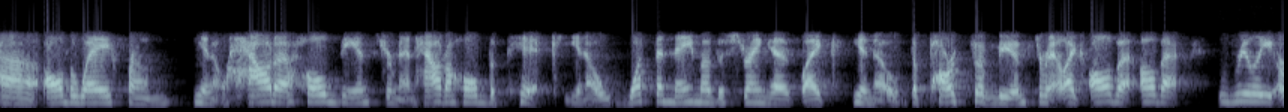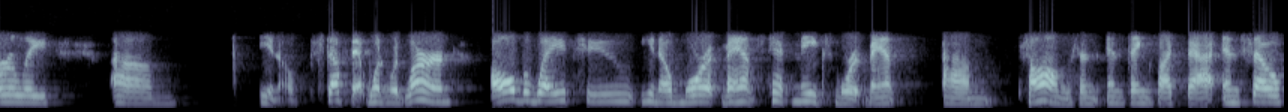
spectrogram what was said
uh, all the way from you know how to hold the instrument, how to hold the pick, you know what the name of the string is, like you know the parts of the instrument, like all that all that really early um, you know stuff that one would learn, all the way to you know more advanced techniques, more advanced um, songs and, and things like that. And so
